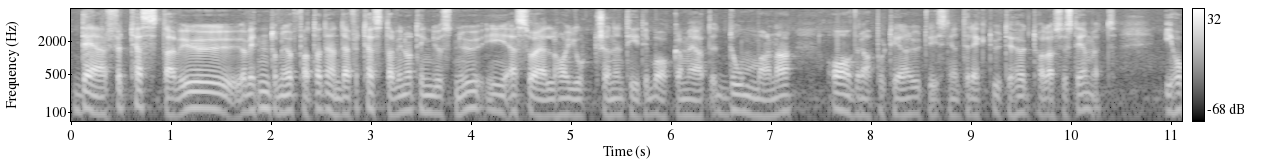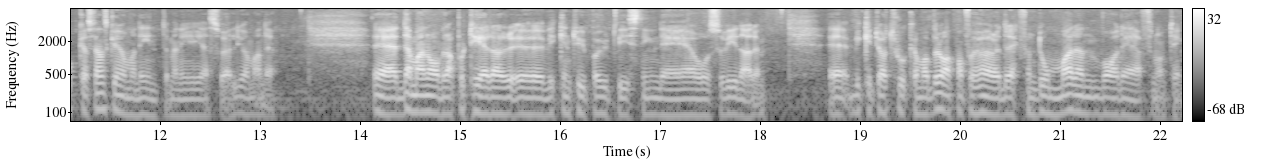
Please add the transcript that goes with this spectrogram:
Därför testar vi ju, jag vet inte om ni uppfattat det än, därför testar vi någonting just nu i SHL har gjort sedan en tid tillbaka med att domarna avrapporterar utvisningen direkt ut i högtalarsystemet. I Hockeysvenskan gör man det inte men i SHL gör man det. Eh, där man avrapporterar eh, vilken typ av utvisning det är och så vidare. Eh, vilket jag tror kan vara bra, att man får höra direkt från domaren vad det är för någonting.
